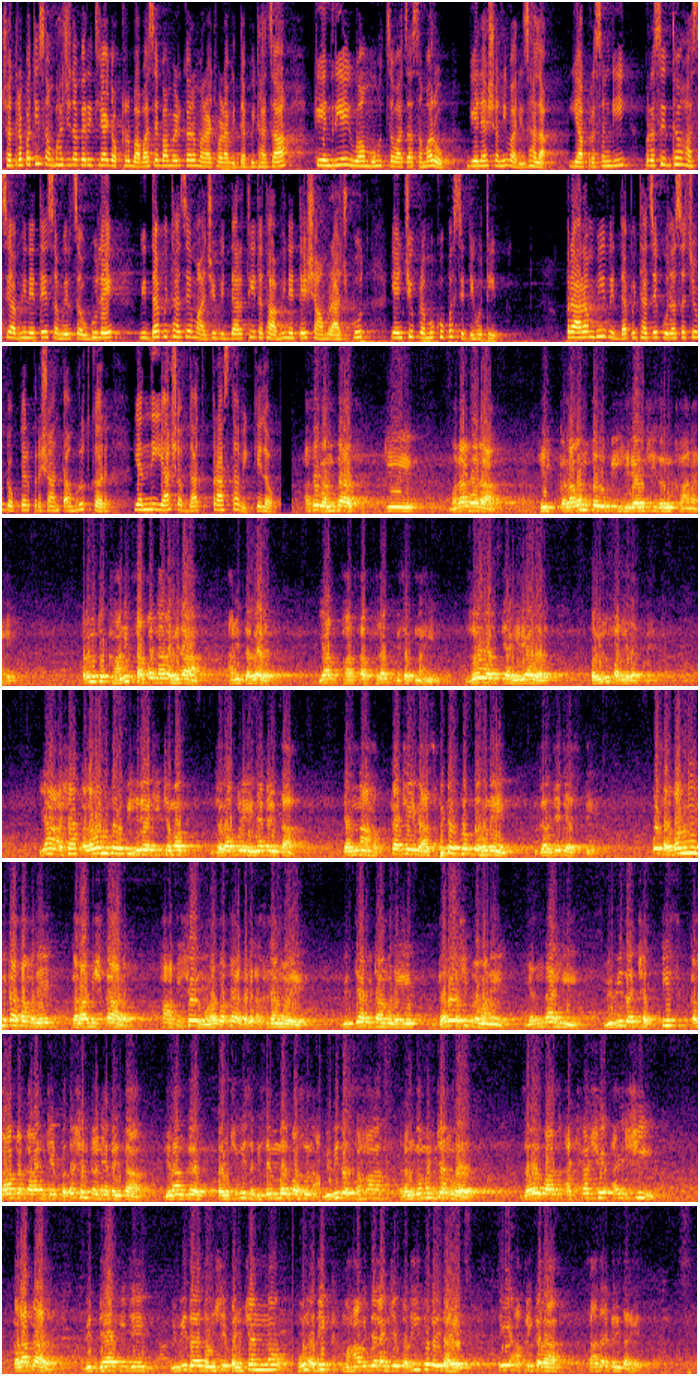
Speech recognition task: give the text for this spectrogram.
छत्रपती संभाजीनगर इथल्या डॉक्टर बाबासाहेब आंबेडकर मराठवाडा विद्यापीठाचा केंद्रीय युवा महोत्सवाचा समारोप गेल्या शनिवारी झाला. या प्रसंगी प्रसिद्ध हास्य अभिनेते समीर चौघुले विद्यापीठाचे माजी विद्यार्थी तथा अभिनेते श्याम राजपूत यांची प्रमुख उपस्थिती होती. प्रारंभी विद्यापीठाचे कुलसचिव डॉक्टर प्रशांत अमृतकर यांनी या शब्दात प्रास्ताविक केलं. असे म्हणतात की मराठवाडा ही कलावंत रूपी हिऱ्यांची जणू खाण आहे. परंतु खाणीत सापडणारा हिरा आणि दगड यात फारसा फरक दिसत नाही. जोवर त्या हिऱ्यावर पैलू पाडले जात नाही या अशा कलावंत रूपी हिऱ्याची चमक जगापुढे येण्याकरिता त्यांना हक्काचे व्यासपीठ उपलब्ध होणे गरजेचे असते. व सर्वांगीण विकासामध्ये कलाविष्कार हा अतिशय महत्त्वाचा घटक असल्यामुळे विद्यापीठामध्ये दरवर्षीप्रमाणे यंदाही विविध छत्तीस कला प्रकारांचे प्रदर्शन करण्याकरिता दिनांक पंचवीस डिसेंबरपासून विविध सहा रंगमंचांवर जवळपास अठराशे ऐंशी कलाकार विद्यार्थी जे विविध दोनशे पंच्याण्णवहून अधिक महाविद्यालयांचे प्रतिनिधित्व करीत आहेत ते आपली कला सादर करीत आहेत.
